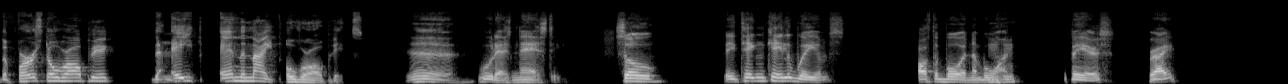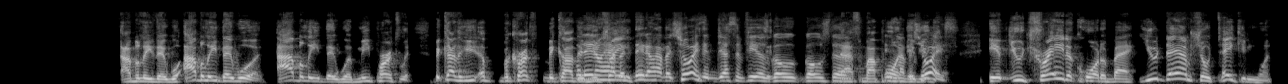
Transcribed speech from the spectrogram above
the first overall pick, the Mhm. eighth, and the ninth overall picks. Ugh. Ooh, that's nasty. So they taking Caleb Williams off the board, number one. Mm-hmm. Bears, right? I believe they would. I believe they would. I believe they would. Me personally, because if you uh, because because if they you don't have a, trade, they don't have a choice if Justin Fields go goes to. that's my point. If you, choice. if you trade a quarterback, you damn sure taking one.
